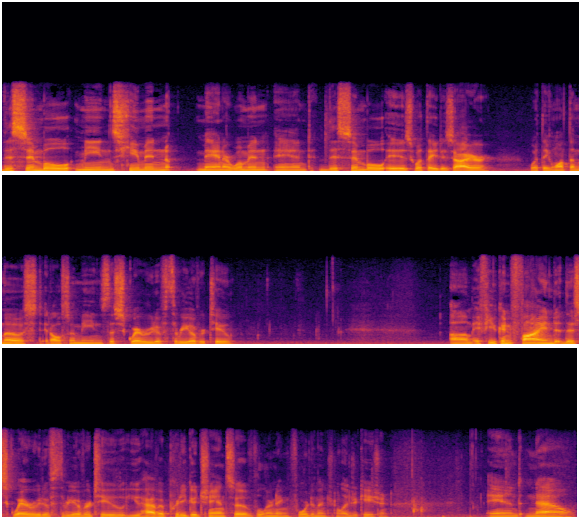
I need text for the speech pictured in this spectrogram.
This symbol means human, man or woman, and this symbol is what they desire, what they want the most. It also means the square root of 3 over 2. Um, if you can find the square root of 3 over 2, you have a pretty good chance of learning four-dimensional education. And now,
